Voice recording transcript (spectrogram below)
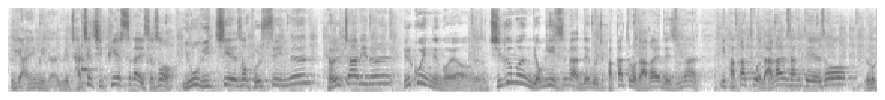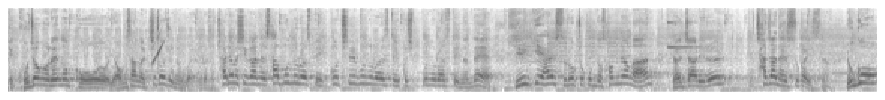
그게 아닙니다. 이게 자체 GPS가 있어서 이 위치에서 볼 수 있는 별자리를 읽고 있는 거예요. 그래서 지금은 여기 있으면 안 되고 이제 바깥으로 나가야 되지만 이 바깥으로 나간 상태에서 이렇게 고정을 해놓고 영상을 찍어주는 거예요. 그래서 촬영 시간을 4분으로 할 수도 있고 7분으로 할 수도 있고 10분으로 할 수도 있는데 길게 할수록 조금 더 선명한 별자리를 찾아낼 수가 있어요. 요거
